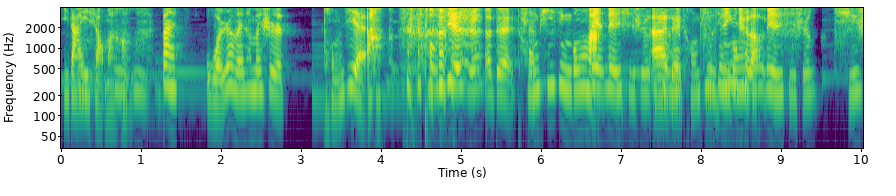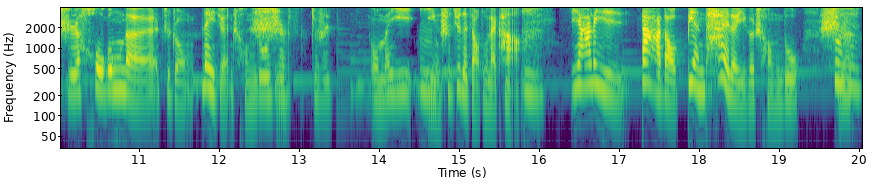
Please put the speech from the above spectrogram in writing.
一大一小嘛啊，但我认为他们是同届啊，同届生，啊，对，同批进宫嘛，练练习生，哎，对，同批进宫的。练习生。其实后宫的这种内卷程度是，就是我们以影视剧的角度来看啊，嗯，压力大到变态的一个程度，就是。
